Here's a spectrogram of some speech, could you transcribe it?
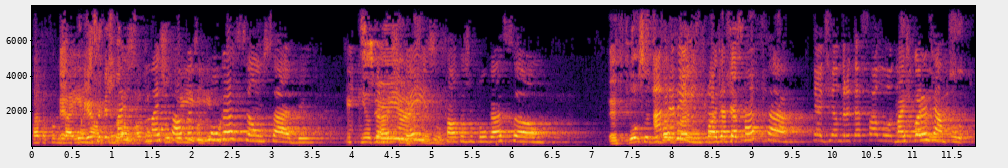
Botafogo e é, Bahia não, questão... Mas, mas falta divulgação, sabe? Eu também acho que é isso, falta divulgação. É força de vontade. Sim, pode até passar. A Diandra até falou. Mas, por exemplo,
